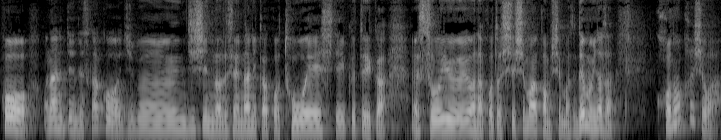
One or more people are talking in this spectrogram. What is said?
こう、何て言うんですか、こう自分自身のですね、何かこう投影していくというか、そういうようなことをしてしまうかもしれません。でも皆さん、この箇所は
